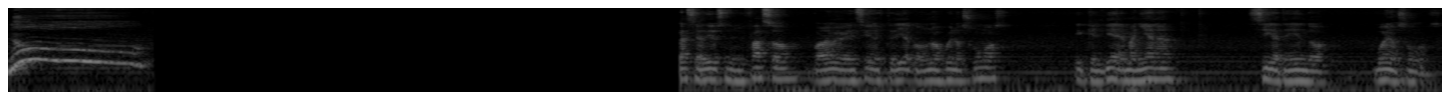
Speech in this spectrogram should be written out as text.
¡No! Gracias a Dios en el Faso por haberme vencido en este día con unos buenos humos y que el día de mañana siga teniendo buenos humos.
